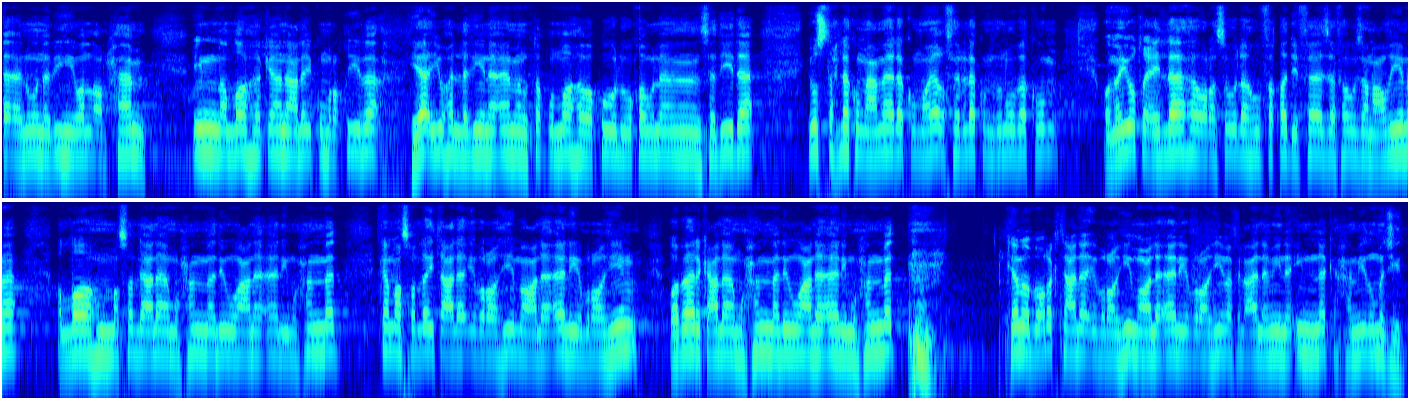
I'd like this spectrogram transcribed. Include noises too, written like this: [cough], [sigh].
تساءلون به والأرحام. إن الله كان عليكم رقيبا. يا أيها الذين آمنوا اتقوا الله وقولوا قولا سديدا. يصلح لكم أعمالكم ويغفر لكم ذنوبكم. ومن يطع الله ورسوله فقد فاز فوزا عظيما. اللهم صل على محمد وعلى آل محمد كما صليت على إبراهيم وعلى آل إبراهيم. وبارك على محمد وعلى آل محمد كما باركت على إبراهيم وعلى آل إبراهيم في العالمين. إنك حميد مجيد.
